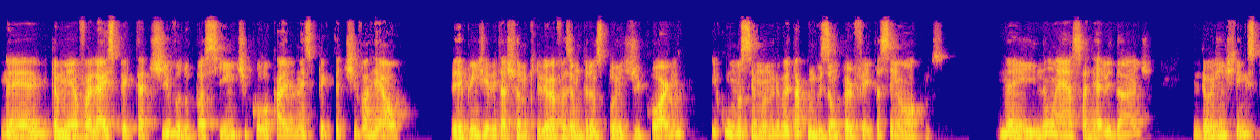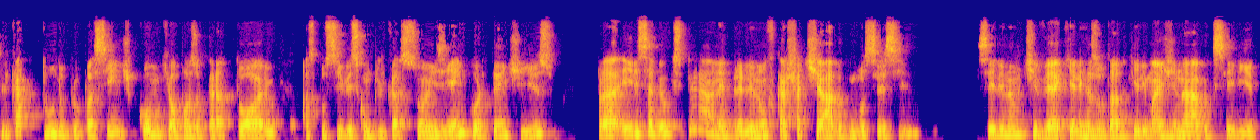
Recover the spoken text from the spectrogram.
Né? E também avaliar a expectativa do paciente e colocar ele na expectativa real. De repente ele está achando que ele vai fazer um transplante de córnea e com uma semana ele vai estar tá com visão perfeita sem óculos. Né? E não é essa a realidade. Então a gente tem que explicar tudo para o paciente, como que é o pós-operatório, as possíveis complicações, e é importante isso para ele saber o que esperar, né? Para ele não ficar chateado com você se, se ele não tiver aquele resultado que ele imaginava que seria.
